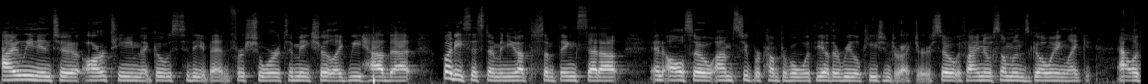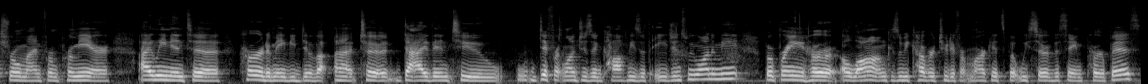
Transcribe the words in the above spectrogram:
I lean into our team that goes to the event for sure to make sure like we have that buddy system and you have some things set up and also I'm super comfortable with the other relocation directors. So if I know someone's going like Alex Romine from Premier, I lean into her to maybe div- uh, to dive into different lunches and coffees with agents we want to meet, but bringing her along because we cover two different markets but we serve the same purpose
